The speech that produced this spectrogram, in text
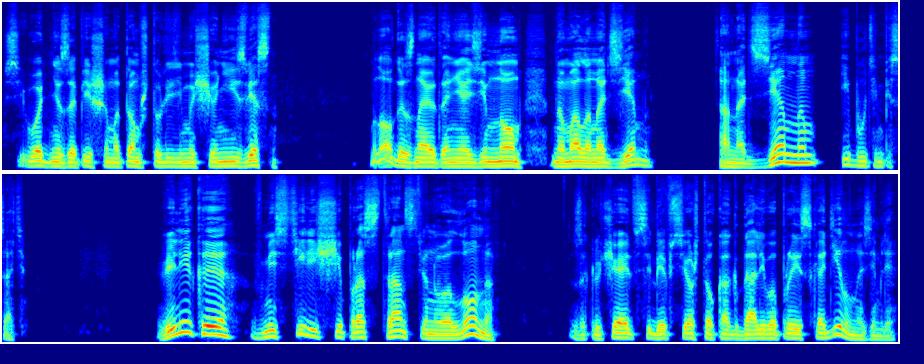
Сегодня запишем о том, что людям еще неизвестно. Много знают они о земном, но мало надземном. О надземном и будем писать. Великое вместилище пространственного лона заключает в себе все, что когда-либо происходило на Земле.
